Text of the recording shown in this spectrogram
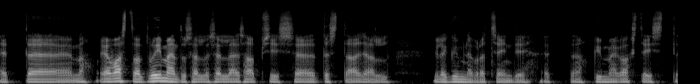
et eh, noh, ja vastavalt võimendusele selle saab siis eh, tõsta seal üle kümne protsendi, et noh, kümme, kaksteist.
